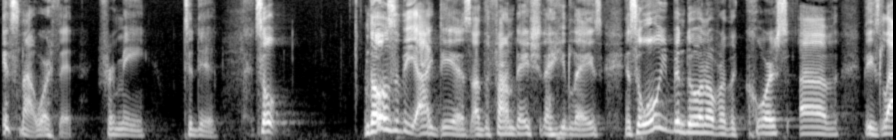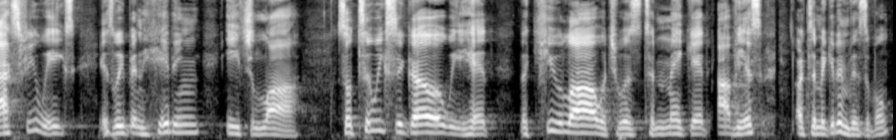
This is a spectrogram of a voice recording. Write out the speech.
it's not worth it for me to do. So those are the ideas of the foundation that he lays. And so what we've been doing over the course of these last few weeks is we've been hitting each law. So two weeks ago, we hit the cue law, which was to make it obvious or to make it invisible.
